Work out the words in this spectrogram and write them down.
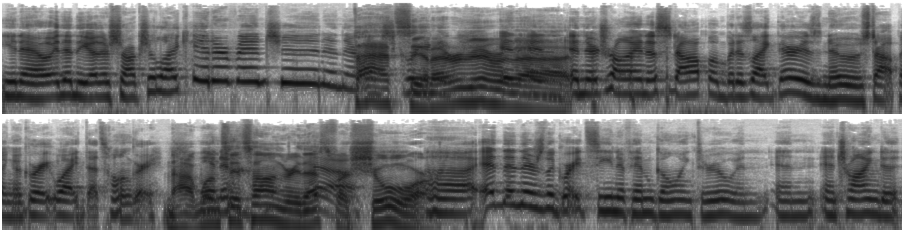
you know, and then the other sharks are like intervention, and they're like, That's it, I screaming, remember and, that. And, and they're trying to stop him, but it's like there is no stopping a great white that's hungry. Not you once know? it's hungry, that's Yeah. for sure. Uh, and then there's the great scene of him going through and, and, and trying to,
